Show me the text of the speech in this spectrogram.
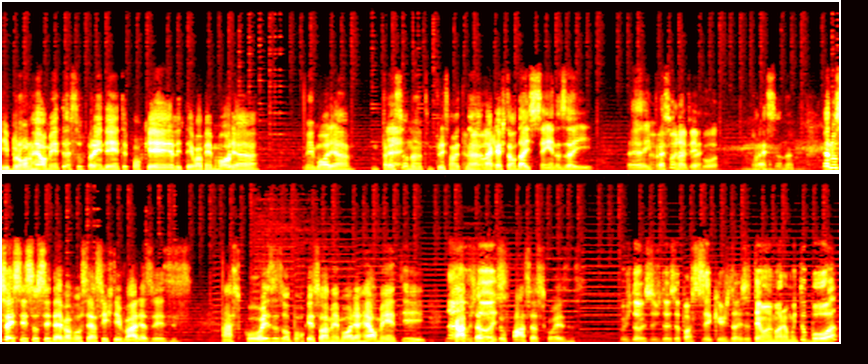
E Bruno realmente é surpreendente porque ele tem uma memória memória impressionante, é. principalmente na, memória... na, questão das cenas aí. É Minha impressionante. É bem boa. Impressionante. Eu não sei se isso se deve a você assistir várias vezes as coisas ou porque sua memória realmente não, capta muito fácil as coisas. Os dois, os dois. Eu posso dizer que os dois. Eu tenho uma memória muito boa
